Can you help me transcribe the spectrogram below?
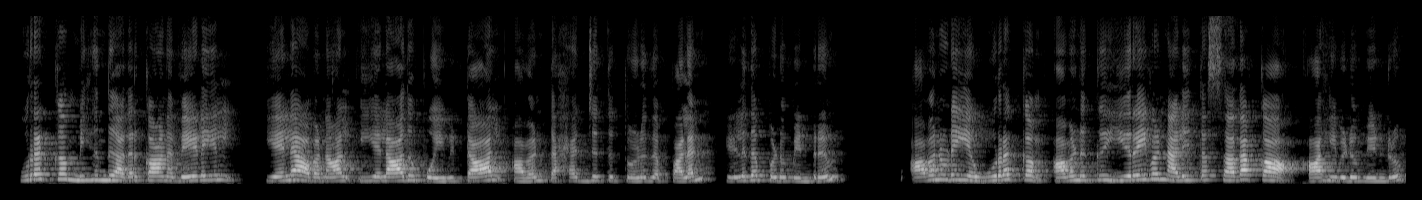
உறக்கம் மிகுந்து அதற்கான வேலையில் எழ அவனால் இயலாது போய்விட்டால் அவன் தஹஜத்து தொழுத பலன் எழுதப்படும் என்றும் அவனுடைய உறக்கம் அவனுக்கு இறைவன் அளித்த சதக்கா ஆகிவிடும் என்றும்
